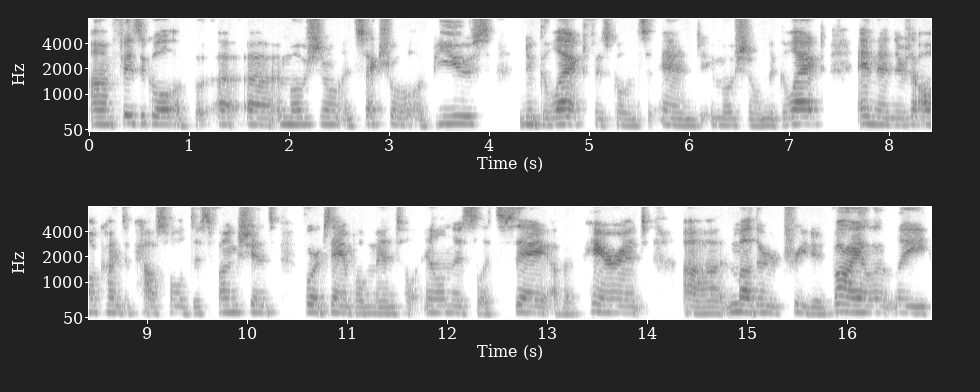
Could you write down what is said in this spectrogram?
um, physical, uh, uh, emotional, and sexual abuse, neglect, physical and, and, emotional neglect. And then there's all kinds of household dysfunctions. For example, mental illness, let's say, of a parent, uh, mother treated violently,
